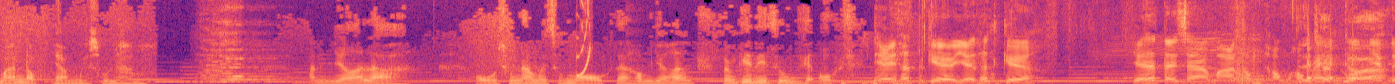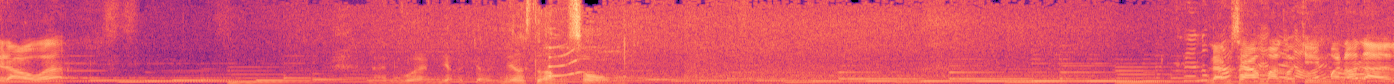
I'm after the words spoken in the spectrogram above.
mà anh đọc nhầm cái số 5 anh nhớ là ủa số 5 hay số 1 sao không nhớ. Xong cái đi xuống cái ủa giải thích kìa giải thích kìa. Giải thích tại sao mà anh không không không hay ăn cơm em từ đầu á quên nhớ cho nhớ lầm số làm sao mà có chuyện mà nói là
